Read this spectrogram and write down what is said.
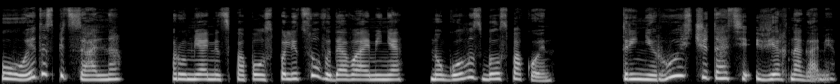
О, это специально. Румянец пополз по лицу, выдавая меня, но голос был спокоен. Тренируюсь читать вверх ногами.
